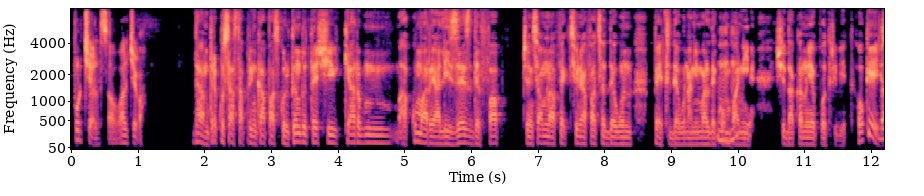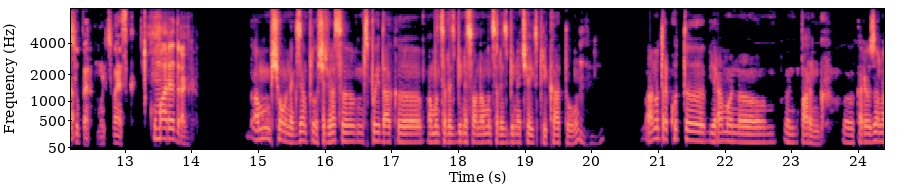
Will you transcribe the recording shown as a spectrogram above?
purcel sau altceva. Da, am trecut asta prin cap ascultându-te și chiar acum realizez de fapt ce înseamnă afecțiunea față de un pet, de un animal de mhm. companie mm-hmm. și dacă nu e potrivit. Ok, da. super, mulțumesc. Cu mare drag. Am și eu un exemplu și aș vrea să îmi spui dacă am înțeles bine sau nu am înțeles bine ce ai explicat tu. Mm-hmm. Anul trecut uh, eram în, uh, în Parâng, uh, care e o zonă,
